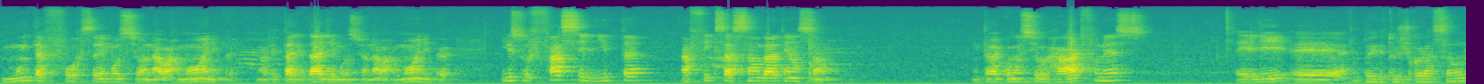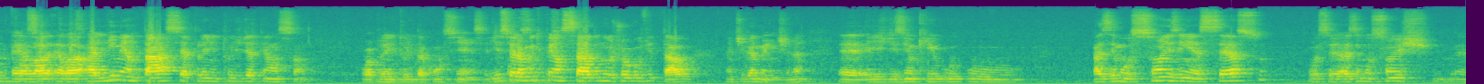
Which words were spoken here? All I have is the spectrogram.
muita força emocional harmônica, uma vitalidade emocional harmônica, isso facilita a fixação da atenção. Então é como se o heartfulness ele é, a plenitude de coração, né? ela, ela alimentasse a plenitude de atenção ou a plenitude da consciência. Isso era muito pensado no jogo vital antigamente, né? É, eles diziam que o, o, as emoções em excesso, ou seja, as emoções, é,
